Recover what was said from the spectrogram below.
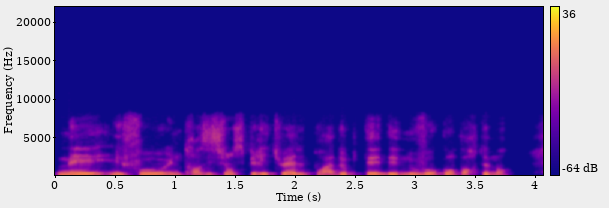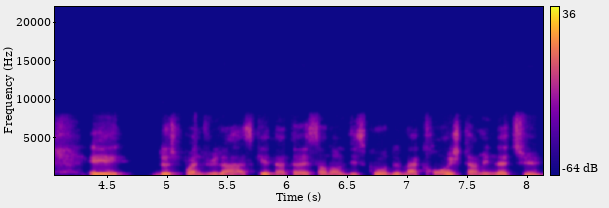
mais il faut une transition spirituelle pour adopter des nouveaux comportements. Et de ce point de vue-là, ce qui est intéressant dans le discours de Macron, et je termine là-dessus,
